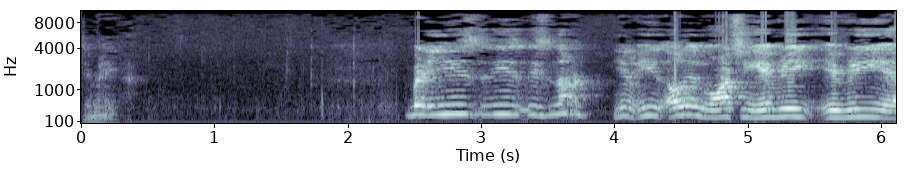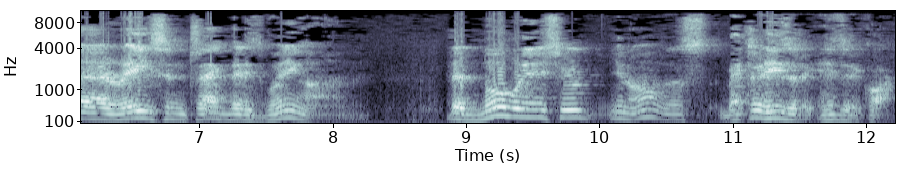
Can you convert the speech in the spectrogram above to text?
Jamaica. But he's, he's, he's not, you know, he's always watching every, every uh, race and track that is going on. That nobody should, you know, better his, his record.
